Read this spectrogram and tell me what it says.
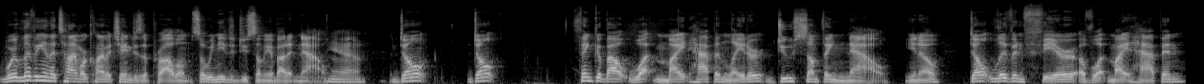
We're living in the time where climate change is a problem, so we need to do something about it now. Yeah, don't don't think about what might happen later do something now you know? Don't live in fear of what might happen.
